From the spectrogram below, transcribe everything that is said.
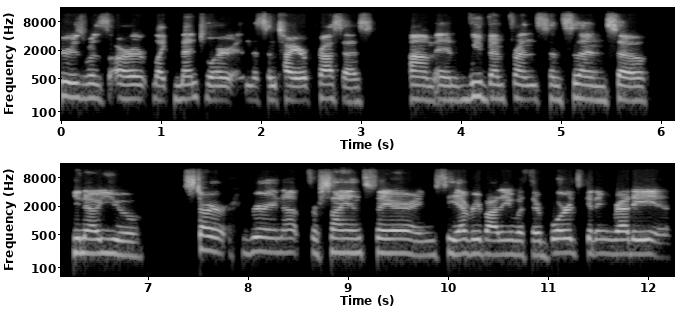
Crews was our like mentor in this entire process. Um, and we've been friends since then. So, you know, you start rearing up for science fair and you see everybody with their boards getting ready and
